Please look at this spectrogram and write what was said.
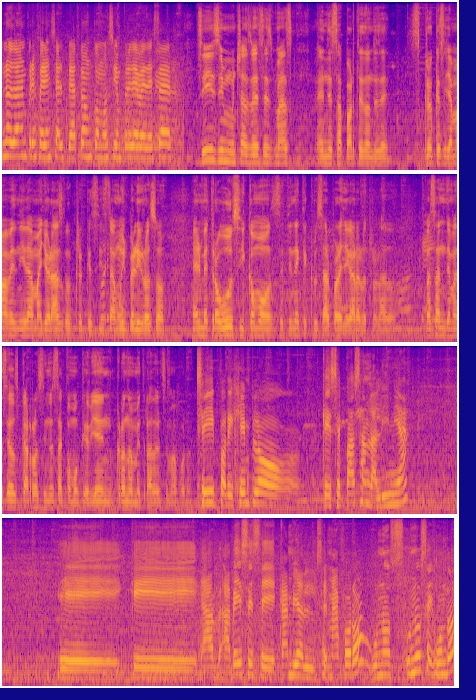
no dan preferencia al peatón como siempre debe de ser. Sí, sí, muchas veces más en esta parte donde se- creo que se llama Avenida Mayorazgo, creo que sí está muy peligroso el metrobús y cómo se tiene que cruzar para llegar al otro lado. Pasan demasiados carros y no está como que bien cronometrado el semáforo. Sí, por ejemplo, que se pasan la línea, eh, que a, a veces se cambia el semáforo, unos, unos segundos,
